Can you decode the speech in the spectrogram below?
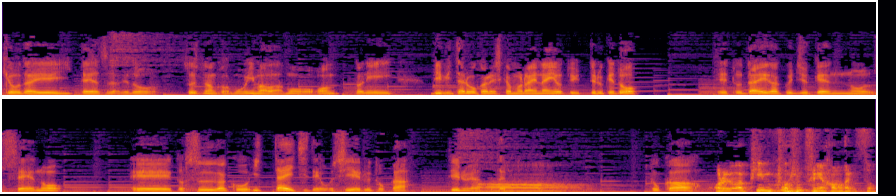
京大へ行ったやつだけど、そしてなんかもう今はもう本当にビビたるお金しかもらえないよと言ってるけど、えっと、大学受験の生の、えっと、数学を1対1で教えるとかっていうのをやってたりあとか、あ。これはピンポイントにはまりそう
